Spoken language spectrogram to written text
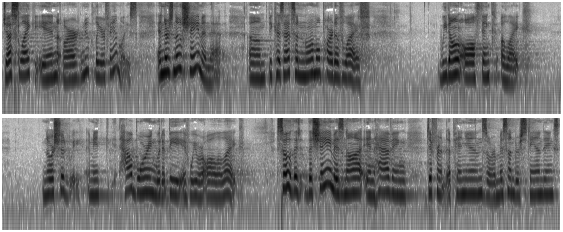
just like in our nuclear families. And there's no shame in that, um, because that's a normal part of life. We don't all think alike nor should we. I mean, how boring would it be if we were all alike? So the, the shame is not in having different opinions or misunderstandings.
